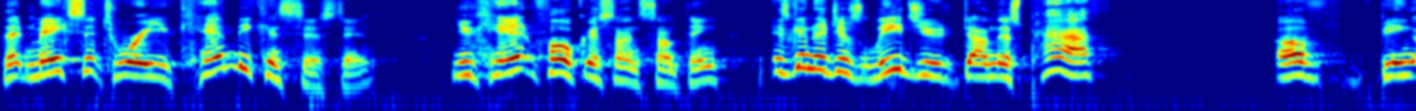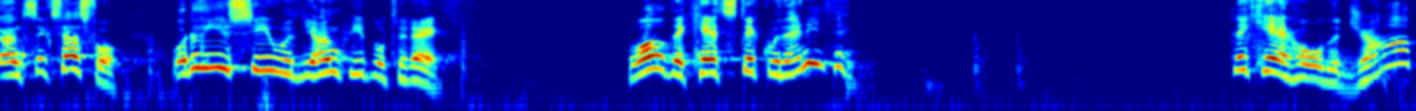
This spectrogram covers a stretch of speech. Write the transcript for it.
that makes it to where you can't be consistent, you can't focus on something, is going to just lead you down this path of being unsuccessful. What do you see with young people today? Well, they can't stick with anything. They can't hold a job.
